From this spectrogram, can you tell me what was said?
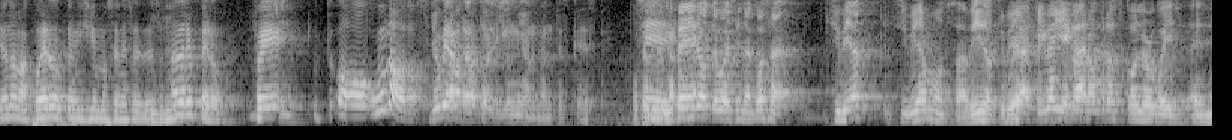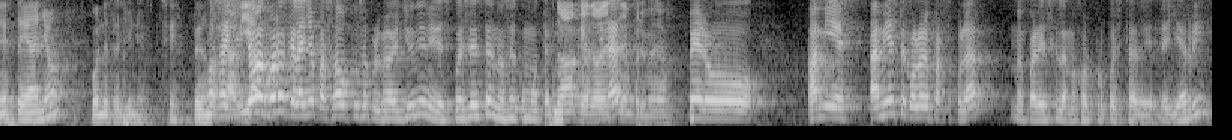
Yo no me acuerdo qué hicimos en esa desmadre, pero fue o uno o dos. Yo hubiera No puesto el Union antes que este. O sea, Sí. primer- Pero te voy a decir una cosa. Si, hubieras, si hubiéramos sabido que, hubiera, que iba a llegar otros colorways en este año, pones el Junior. Sí. Pero o no sea, yo me acuerdo que el año pasado puse primero el Union y después este, no sé cómo terminó. No, quedó este en primero. Pero a mí, es, a mí este color en particular me parece la mejor propuesta de, de Jerry.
